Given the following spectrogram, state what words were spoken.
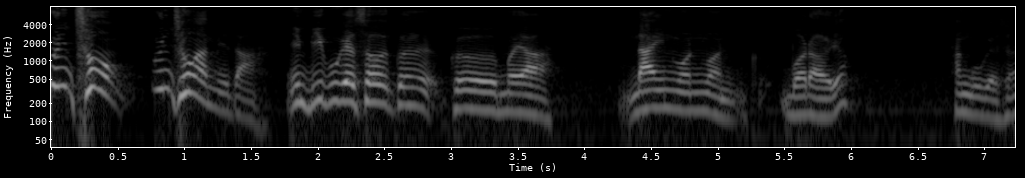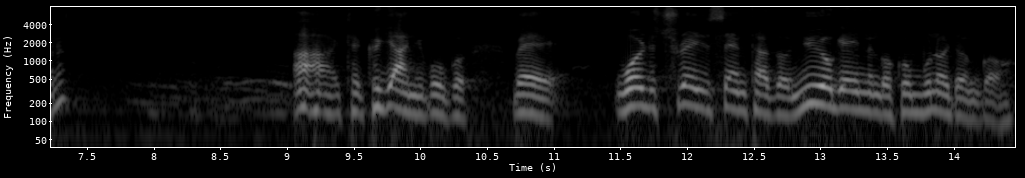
은총, 은총합니다. 미국에서 그, 그 뭐야, 911 뭐라 그래요? 한국에서는? 아, 아 그게 아니고 그 왜 World Trade Center 그 뉴욕에 있는 거 그 무너진 거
